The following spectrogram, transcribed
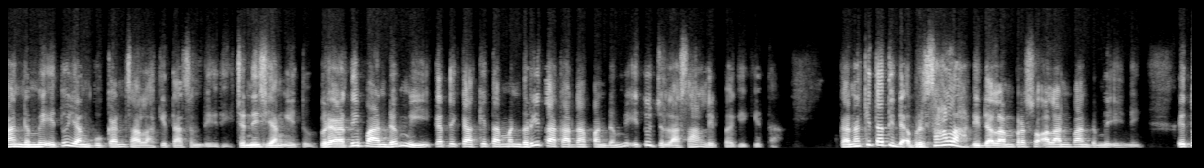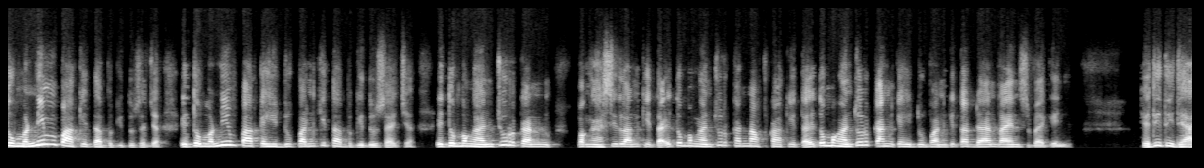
Pandemi itu yang bukan salah kita sendiri, jenis yang itu. Berarti pandemi ketika kita menderita karena pandemi itu jelas salib bagi kita. Karena kita tidak bersalah di dalam persoalan pandemi ini. Itu menimpa kita begitu saja. Itu menimpa kehidupan kita begitu saja. Itu menghancurkan penghasilan kita. Itu menghancurkan nafkah kita. Itu menghancurkan kehidupan kita dan lain sebagainya. Jadi tidak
